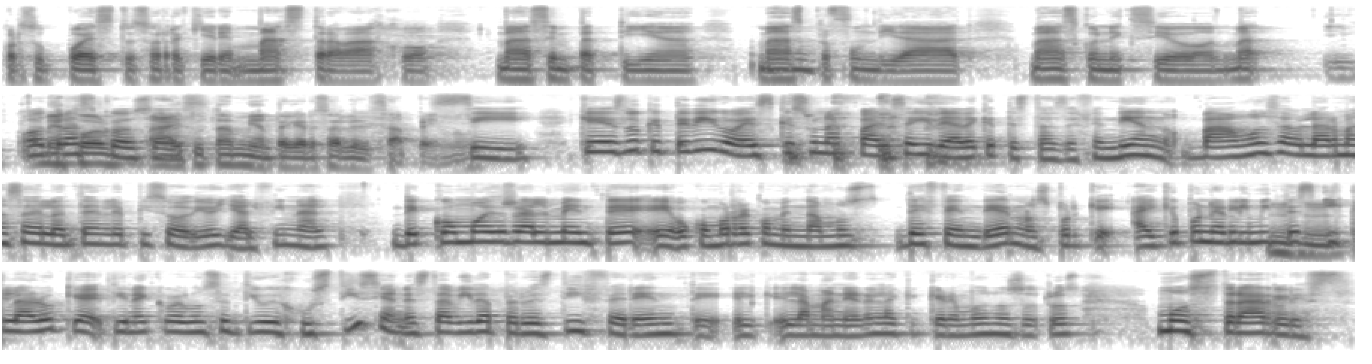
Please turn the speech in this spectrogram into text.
por supuesto eso requiere más trabajo, más empatía, más profundidad, más conexión, más... y Otras mejor, cosas. Ay, tú también regresarle el zape, ¿no? Sí, ¿qué es lo que te digo? Es que es una falsa idea de que te estás defendiendo. Vamos a hablar más adelante en el episodio, ya al final, de cómo es realmente eh, o cómo recomendamos defendernos, porque hay que poner límites y claro que tiene que haber un sentido de justicia en esta vida, pero es diferente el- la manera en la que queremos nosotros mostrarles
